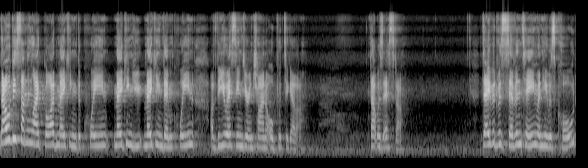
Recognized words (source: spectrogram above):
That would be something like God making the queen, making you, making them queen of the US, India, and China all put together. That was Esther. David was 17 when he was called,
